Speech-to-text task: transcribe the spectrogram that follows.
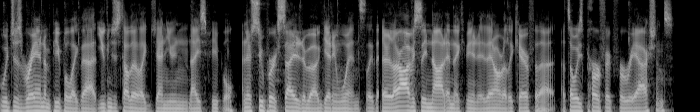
with just random people like that. You can just tell they're like genuine, nice people. And they're super excited about getting wins. Like they're, they're obviously not in the community. They don't really care for that. That's always perfect for reactions.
